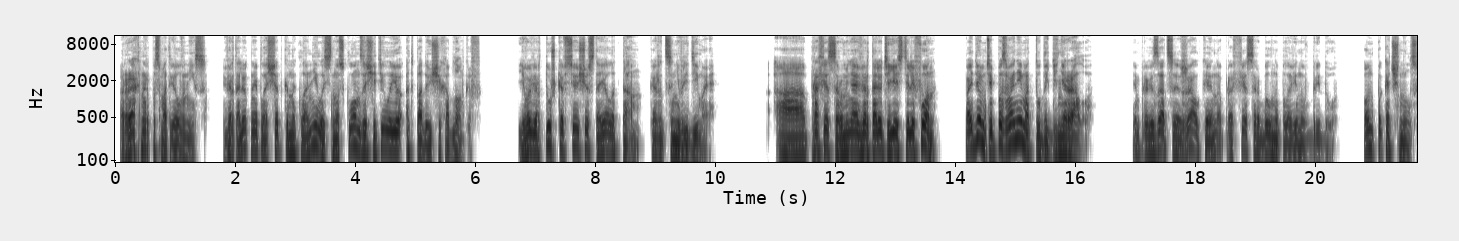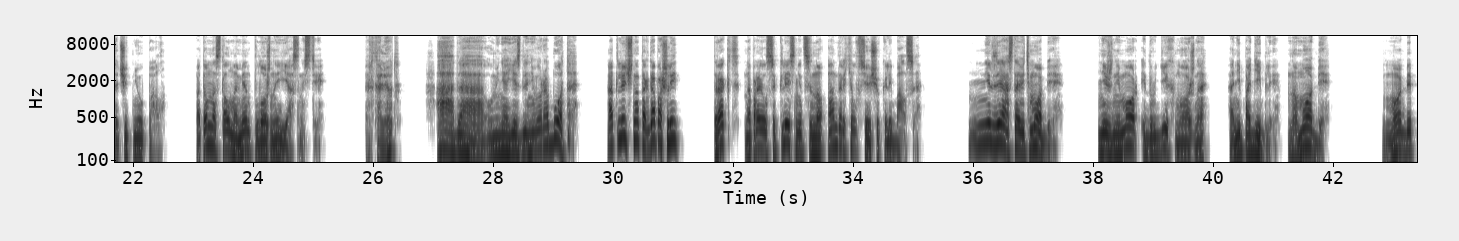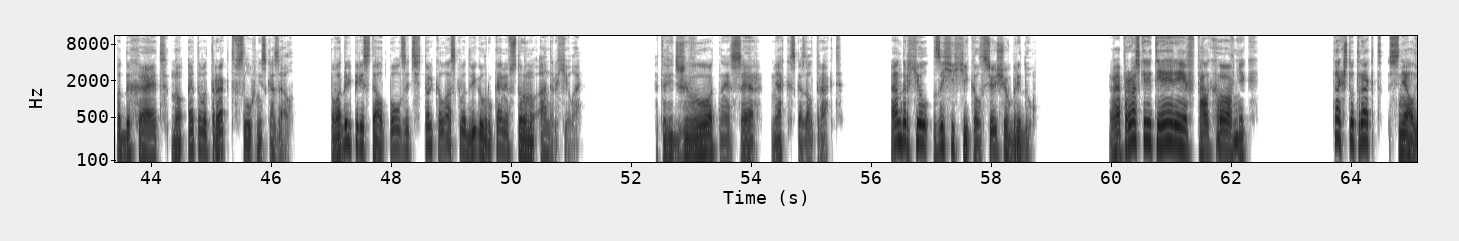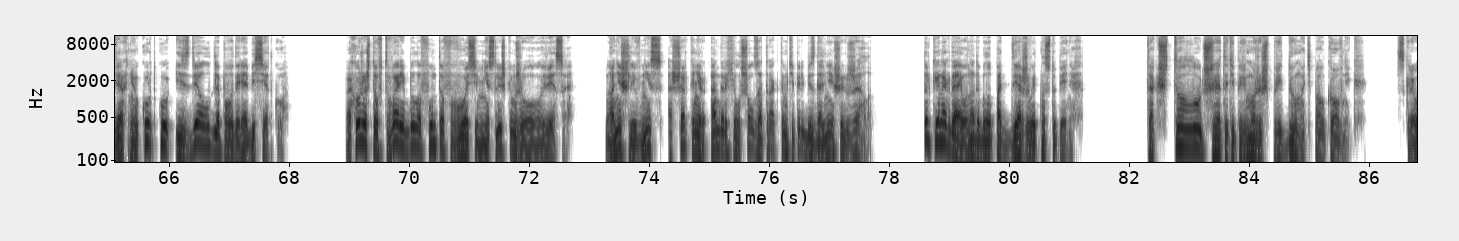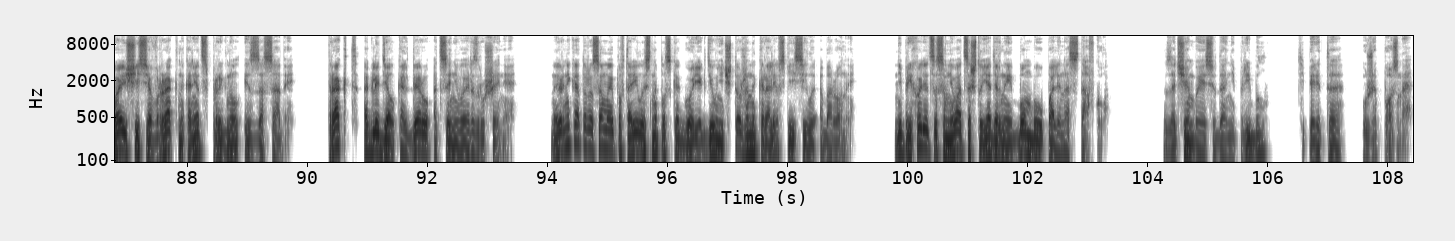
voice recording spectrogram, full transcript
Рахнер посмотрел вниз. Вертолетная площадка наклонилась, но склон защитил ее от падающих обломков. Его вертушка все еще стояла там, кажется, невредимая. «А, профессор, у меня в вертолете есть телефон. Пойдемте позвоним оттуда генералу». Импровизация жалкая, но профессор был наполовину в бреду. Он покачнулся, чуть не упал. Потом настал момент ложной ясности. «Вертолет? А, да, у меня есть для него работа. Отлично, тогда пошли». Тракт направился к лестнице, но Андерхилл все еще колебался. «Нельзя оставить Мобби. Нижний Мор и других можно. Они погибли. Но Мобби...» Мобби подыхает, но этого Тракт вслух не сказал. Поводырь перестал ползать, только ласково двигал руками в сторону Андерхилла. «Это ведь животное, сэр», — мягко сказал Тракт. Андерхилл захихикал, все еще в бреду. «Вопрос критериев, полковник». Так что тракт снял верхнюю куртку и сделал для поводыря беседку. Похоже, что в твари было фунтов восемь не слишком живого веса. Но они шли вниз, а Шерканер Андерхилл шел за трактом теперь без дальнейших жалоб. Только иногда его надо было поддерживать на ступенях. «Так что лучше это теперь можешь придумать, полковник?» Скрывающийся враг, наконец, прыгнул из засады. Тракт оглядел кальдеру, оценивая разрушение. Наверняка то же самое повторилось на плоскогорье, где уничтожены королевские силы обороны. Не приходится сомневаться, что ядерные бомбы упали на ставку. Зачем бы я сюда не прибыл, теперь это уже поздно.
